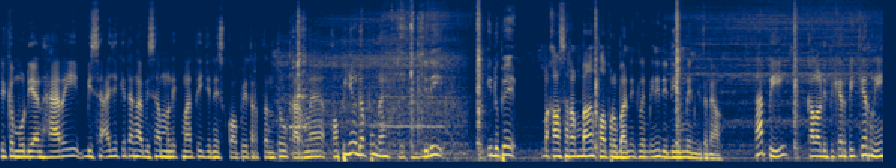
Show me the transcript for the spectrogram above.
di kemudian hari bisa aja kita nggak bisa menikmati jenis kopi tertentu karena kopinya udah punah gitu. Jadi hidupnya bakal serem banget kalau perubahan iklim ini didiemin gitu Nel. Tapi kalau dipikir-pikir nih,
